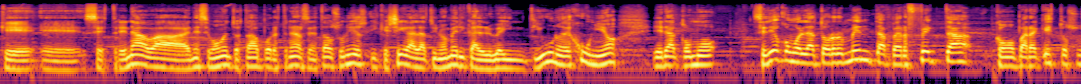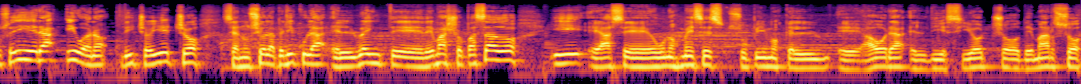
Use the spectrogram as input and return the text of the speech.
que eh, se estrenaba en ese momento, estaba por estrenarse en Estados Unidos y que llega a Latinoamérica el 21 de junio, era como se dio como la tormenta perfecta como para que esto sucediera. Y bueno, dicho y hecho, se anunció la película el 20 de mayo pasado y eh, hace unos meses supimos que el, eh, ahora, el 18 de marzo,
